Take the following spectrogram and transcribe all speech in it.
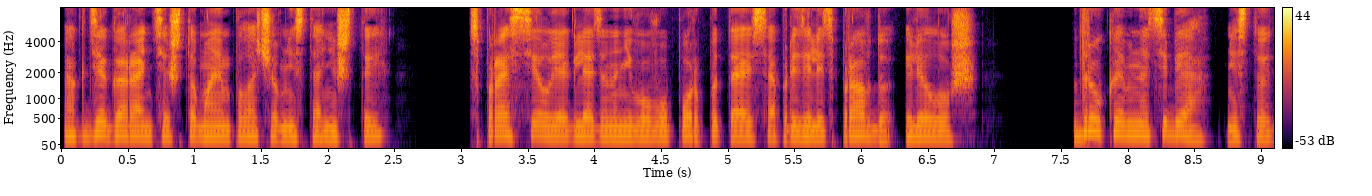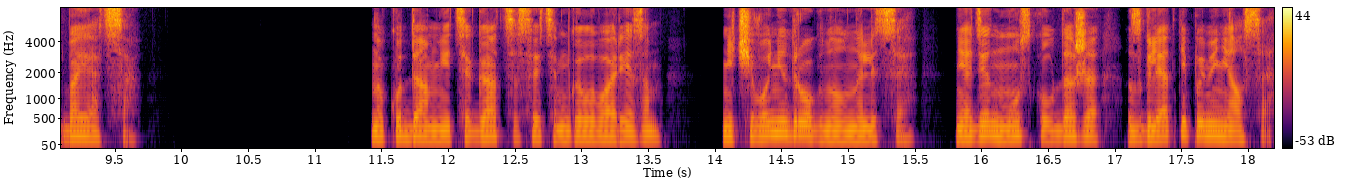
«А где гарантия, что моим палачом не станешь ты?» Спросил я, глядя на него в упор, пытаясь определить правду или ложь. «Вдруг именно тебя не стоит бояться?» Но куда мне тягаться с этим головорезом? Ничего не дрогнуло на лице. Ни один мускул, даже взгляд не поменялся.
